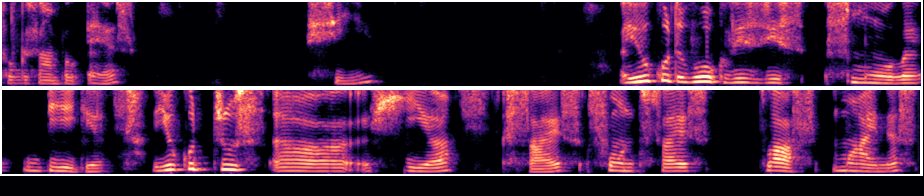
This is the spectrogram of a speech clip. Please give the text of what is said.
For example, S, C. You could work with this smaller, bigger. You could choose uh, here size, font size, plus, minus.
